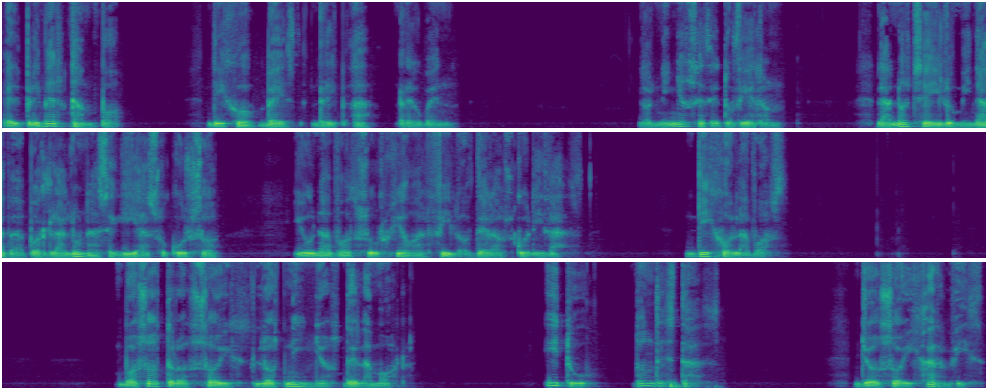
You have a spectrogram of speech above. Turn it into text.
el primer campo», dijo Best Rip a Reuben. Los niños se detuvieron. La noche iluminada por la luna seguía su curso, y una voz surgió al filo de la oscuridad. Dijo la voz. «Vosotros sois los niños del amor. ¿Y tú, dónde estás?» «Yo soy Jarvis.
